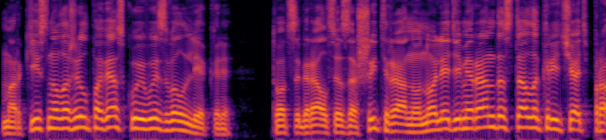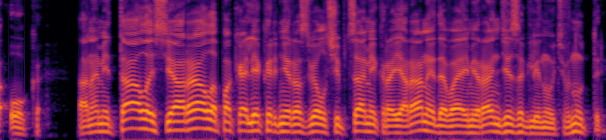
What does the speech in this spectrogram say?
Маркиз наложил повязку и вызвал лекаря. Тот собирался зашить рану, но леди Миранда стала кричать про око. Она металась и орала, пока лекарь не развел щипцами края раны, давая Миранде заглянуть внутрь.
